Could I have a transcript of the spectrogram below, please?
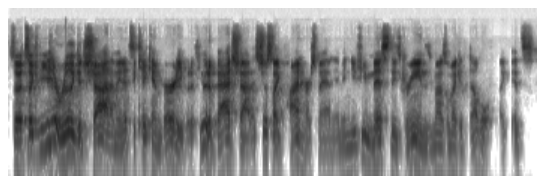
So it's like if you hit a really good shot, I mean, it's a kick in birdie. But if you hit a bad shot, it's just like Pinehurst, man. I mean, if you miss these greens, you might as well make it double. Like it's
